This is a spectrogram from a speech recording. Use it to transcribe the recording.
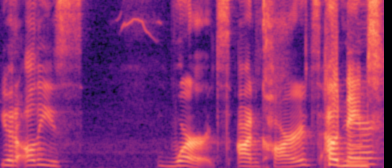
you had all these words on cards. Code there. names.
